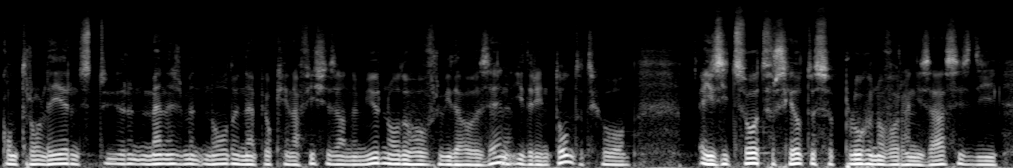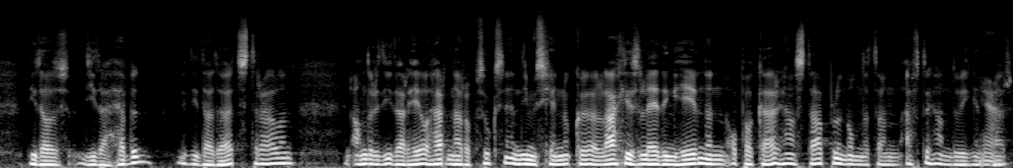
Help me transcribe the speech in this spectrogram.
controleren, sturen, management nodig. Dan heb je ook geen affiches aan de muur nodig over wie dat we zijn. Ja. Iedereen toont het gewoon. En je ziet zo het verschil tussen ploegen of organisaties die, die, dat, die dat hebben, die dat uitstralen, en anderen die daar heel hard naar op zoek zijn, en die misschien ook uh, laagjesleiding geven en op elkaar gaan stapelen om dat dan af te gaan dwingen. Ja. Maar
